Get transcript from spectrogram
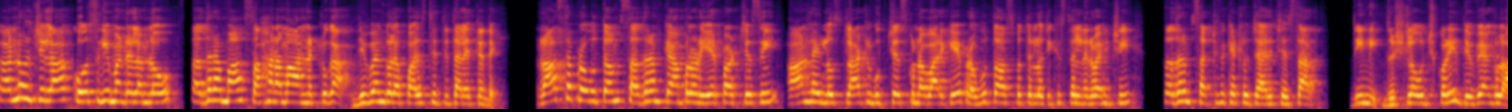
కర్నూలు జిల్లా కోసిగి మండలంలో సదరమా సహనమా అన్నట్లుగా దివ్యాంగుల పరిస్థితి తలెత్తింది. రాష్ట్ర ప్రభుత్వం సదరం క్యాంపులను ఏర్పాటు చేసి ఆన్లైన్లో స్లాట్లు బుక్ చేసుకున్న వారికే ప్రభుత్వ ఆసుపత్రిలో చికిత్సలు నిర్వహించి సదరం సర్టిఫికెట్లు జారీ చేశారు. దీన్ని దృష్టిలో ఉంచుకొని దివ్యాంగులు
